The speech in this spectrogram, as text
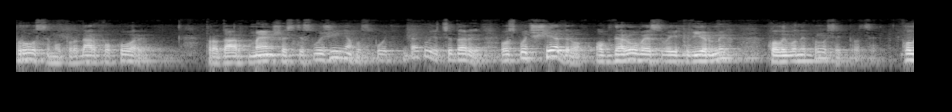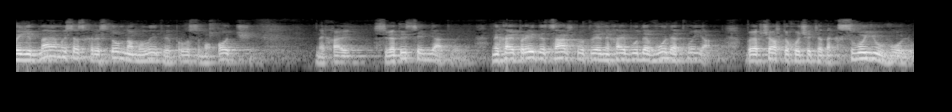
просимо про дар покори, про дар меншості служіння, Господь дарує ці дари. Господь щедро обдаровує своїх вірних, коли вони просять про це. Коли єднаємося з Христом на молитві, просимо, Отче, нехай святиться ім'я Твоє, нехай прийде царство Твоє, нехай буде воля Твоя. Бо як часто хочеться так свою волю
